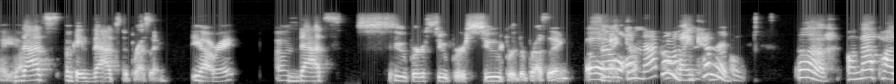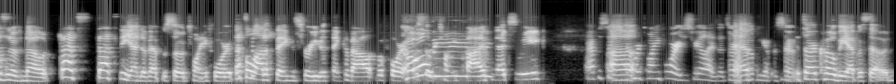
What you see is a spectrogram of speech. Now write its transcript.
Yeah. That's okay, that's depressing. Yeah, right? I was That's super, super, super depressing. Oh so my god. On that oh my god. Ugh, on that positive note, that's that's the end of episode 24. That's a lot of things for you to think about before Kobe! episode 25 next week. Episode uh, number 24. I just realized that's our ep- Kobe episode. It's our Kobe episode.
